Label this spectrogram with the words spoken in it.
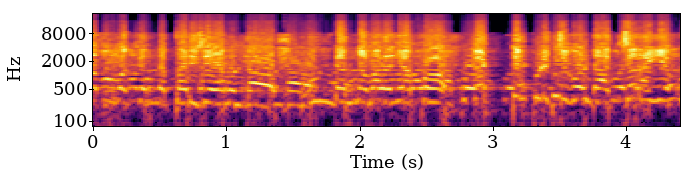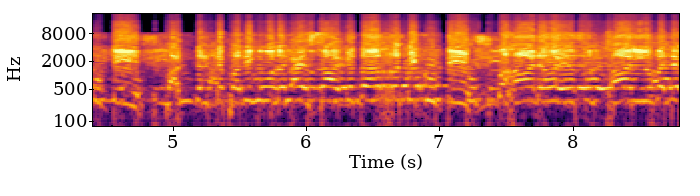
അബൂബക്കറിന്റെ പരിചയമുണ്ടോ? ഉണ്ടെന്ന് പറഞ്ഞപ്പോ കെട്ടിപ്പിടിച്ചുകൊണ്ട് ആ ചെറിയ കുട്ടി പന്ത്രണ്ട് പതിമൂന്ന് വയസ്സാകുന്ന അറബിക്കുട്ടി മഹാനായ സുൽത്താനുവന്റെ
